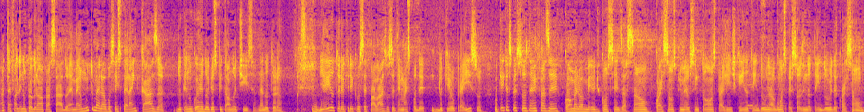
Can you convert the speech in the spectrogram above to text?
Até falei no programa passado, é muito melhor você esperar em casa do que no corredor de hospital notícia, né, doutora? Sim. E aí, doutora, eu queria que você falasse, você tem mais poder do que eu para isso, o que, que as pessoas devem fazer? Qual o melhor meio de conscientização? Quais são os primeiros sintomas para a gente que ainda tem dúvida? Algumas pessoas ainda têm dúvida quais são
